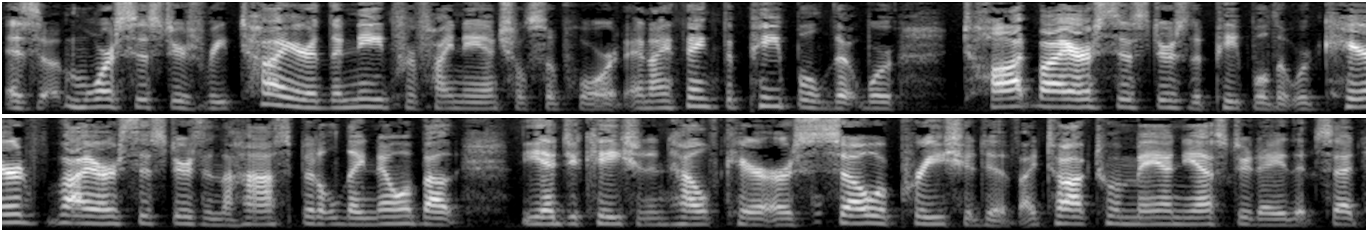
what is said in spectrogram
as more sisters retire, the need for financial support. And I think the people that were taught by our sisters, the people that were cared for by our sisters in the hospital, they know about the education and health care are so appreciative. I talked to a man yesterday that said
